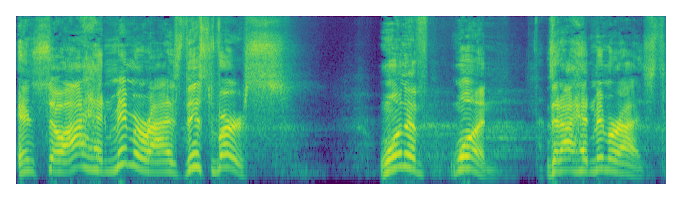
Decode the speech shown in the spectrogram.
And so I had memorized this verse, one of one that I had memorized.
